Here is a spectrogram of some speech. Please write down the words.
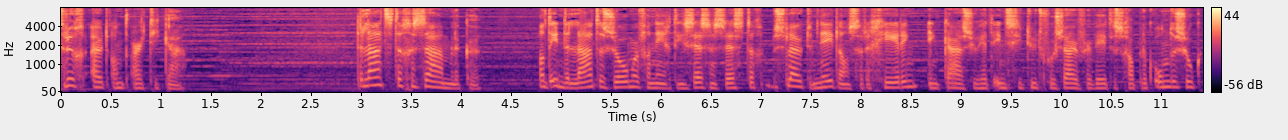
terug uit Antarctica. De laatste gezamenlijke, want in de late zomer van 1966 besluit de Nederlandse regering, in casu het Instituut voor Zuiver Wetenschappelijk Onderzoek,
